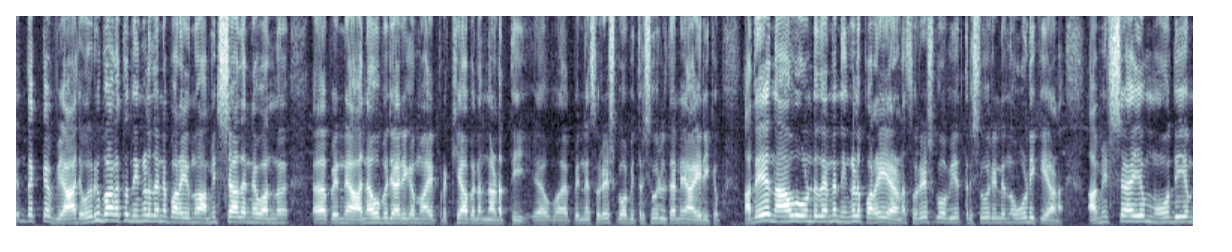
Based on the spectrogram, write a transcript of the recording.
എന്തൊക്കെ വ്യാജ ഒരു ഭാഗത്ത് നിങ്ങൾ തന്നെ പറയുന്നു അമിത്ഷാ തന്നെ വന്ന് പിന്നെ അനൗപചാരികമായ പ്രഖ്യാപനം നടത്തി പിന്നെ സുരേഷ് ഗോപി തൃശ്ശൂരിൽ തന്നെ ആയിരിക്കും. അതേ നാവ് കൊണ്ട് തന്നെ നിങ്ങൾ പറയുകയാണ് സുരേഷ് ഗോപിയെ തൃശ്ശൂരിൽ നിന്ന് ഓടിക്കുകയാണ്. അമിത്ഷായും മോദിയും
